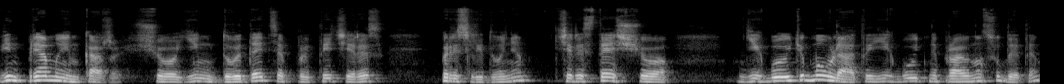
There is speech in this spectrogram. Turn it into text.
Він прямо їм каже, що їм доведеться пройти через переслідування, через те, що їх будуть обмовляти, їх будуть неправильно судити.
